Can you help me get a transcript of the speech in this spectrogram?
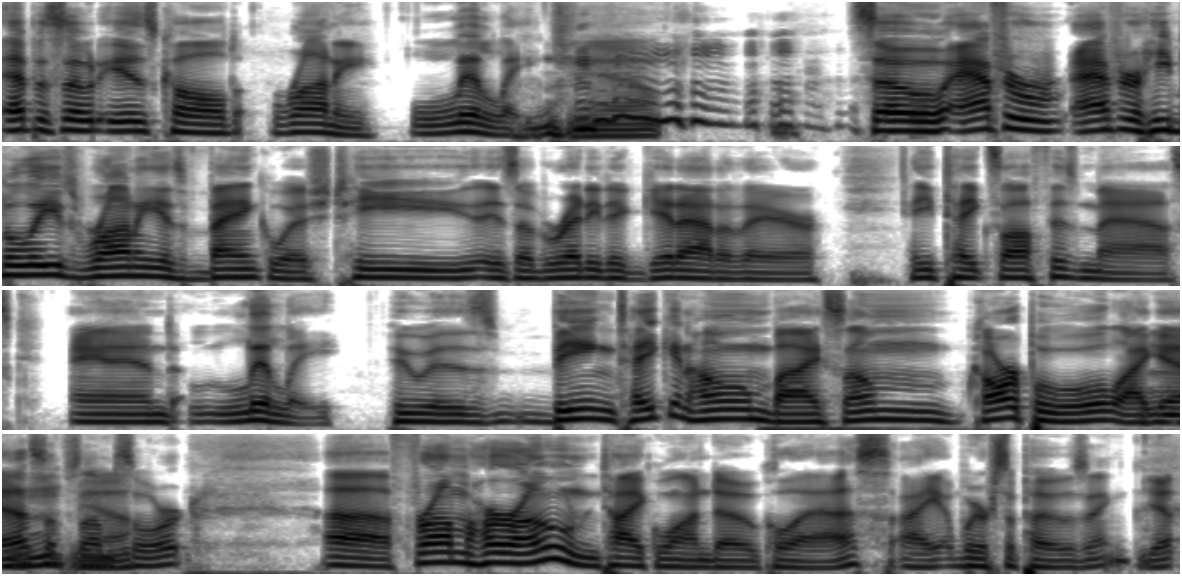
episode is called Ronnie Lily. Yeah. so after after he believes Ronnie is vanquished, he is ready to get out of there. He takes off his mask, and Lily, who is being taken home by some carpool, I guess, Mhm, of some yeah. sort, uh, from her own Taekwondo class. I we're supposing. Yep.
